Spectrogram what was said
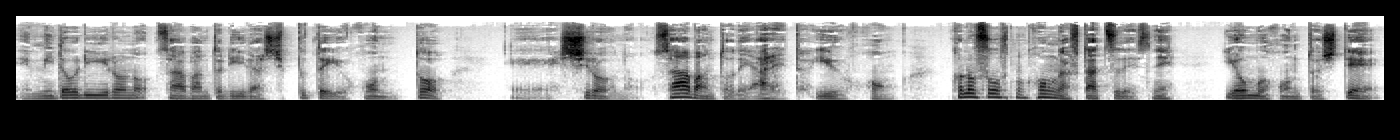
緑色のサーバントリーダーシップという本と、えー、白のサーバントであれという本。この本が2つですね、読む本として、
